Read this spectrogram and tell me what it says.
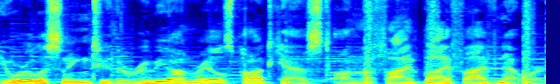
You're listening to the Ruby on Rails podcast on the 5x5 network.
